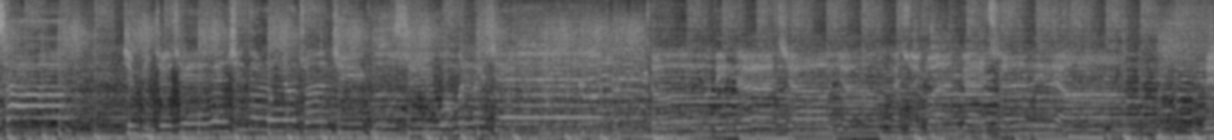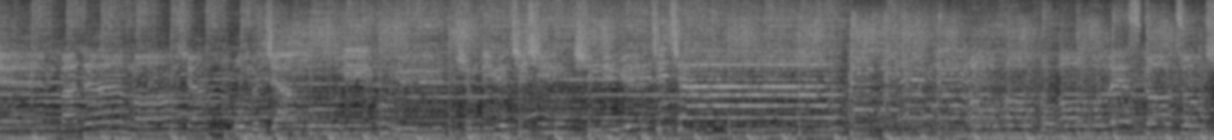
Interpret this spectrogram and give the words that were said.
常，肩并着肩，新的荣耀传奇故事我们来写。头顶的骄阳，汗水灌溉成力量。连拔的梦，我们将无依不语。兄弟越齐心，信念越坚强。哦吼吼吼吼，Let's go，同心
